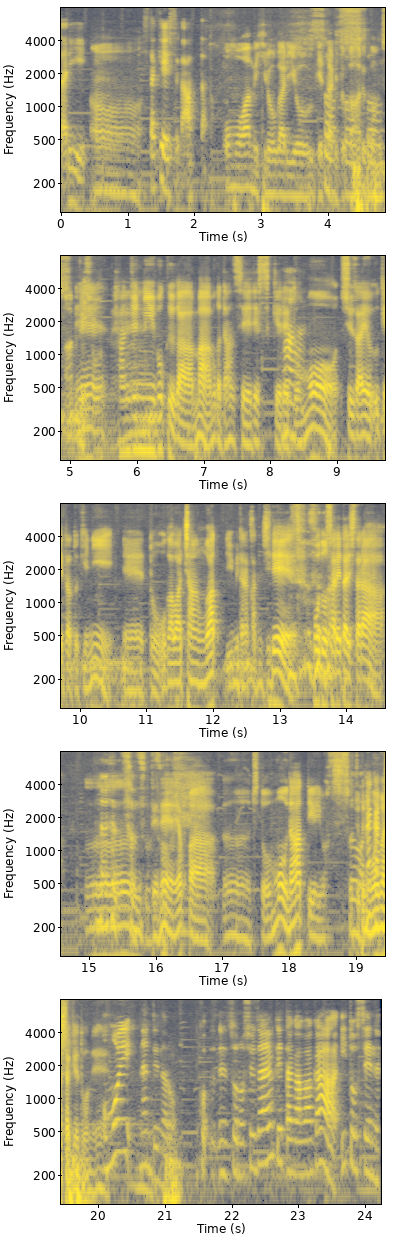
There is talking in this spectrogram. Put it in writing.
たりあしたケースがあったと。ー思わぬ広がりを受けたりとかあるかもしれないでしょうねね。単純に僕が、まあ僕は男性ですけれども、取材を受けた時に、えっ、と、小川ちゃんはっていうみたいな感じで 報道されたりしたら、うーんってね、やっぱ、うん、ちょっと思うなっていう、率直に思いましたけどね。思いなんて言うんだろうこその取材を受けた側が意図せぬ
